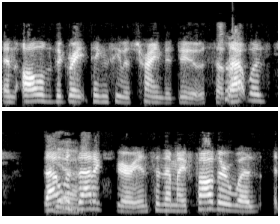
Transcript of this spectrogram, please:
and all of the great things he was trying to do. So Sure. that was that Yeah. was that experience. And then my father was a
